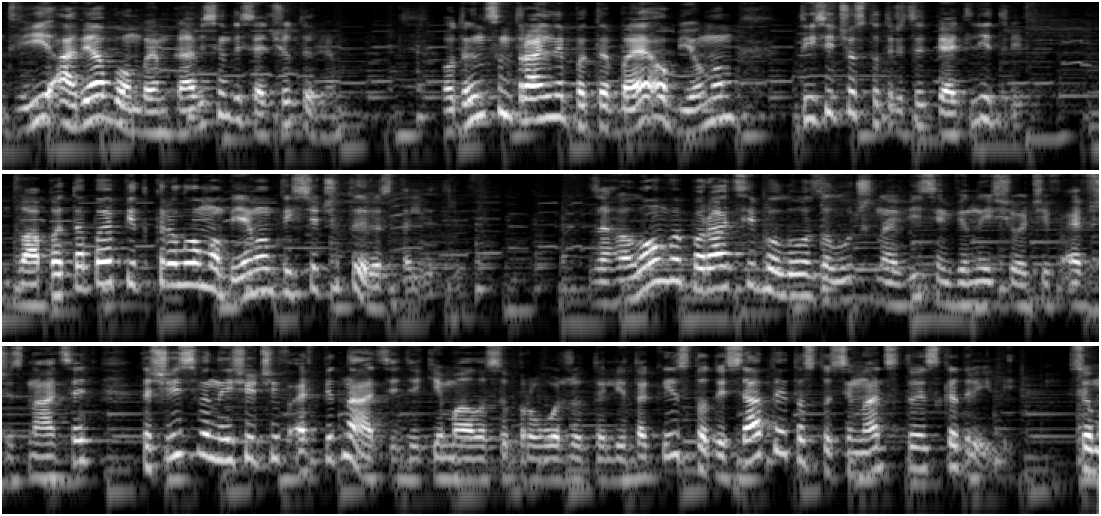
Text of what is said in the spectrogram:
дві авіабомби МК-84, один центральний ПТБ об'ємом 1135 літрів, два ПТБ під крилом об'ємом 1400 літрів. Загалом в операції було залучено 8 винищувачів F-16 та 6 винищувачів F-15, які мали супроводжувати літаки 110 та 117 ескадрилій. 7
